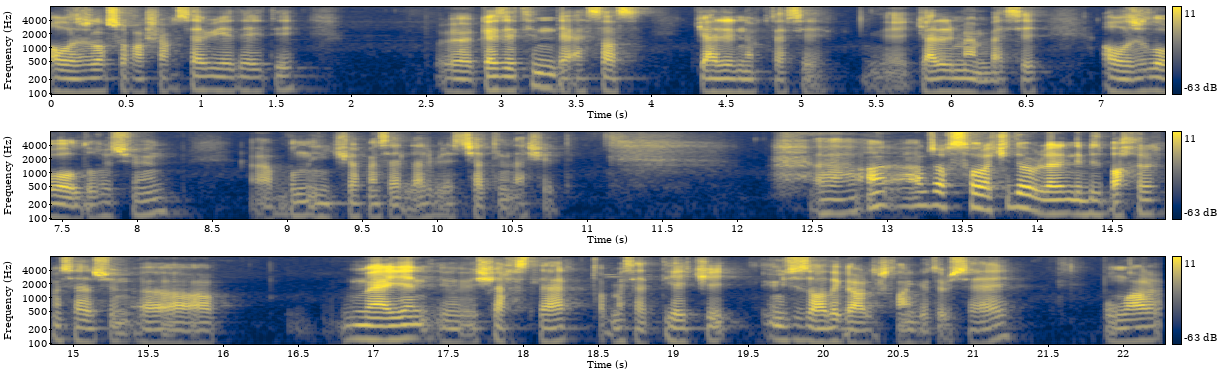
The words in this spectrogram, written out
alıcılıq çox aşağı səviyyədə idi. Qəzetin də əsas gəlir nöqtəsi, gəlir mənbəsi alıcılıq olduğu üçün bunun inkişaf məsələləri biraz çətinləşirdi. Ancaq sonrakı dövrlərdə indi biz baxırıq məsəl üçün müəyyən şəxslər, məsələn deyək ki, Ünsizadə qardaşlarını götürsək, bunlar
